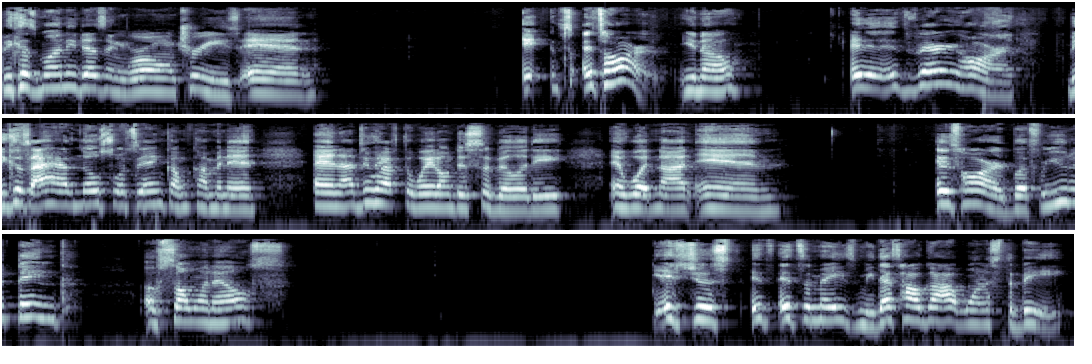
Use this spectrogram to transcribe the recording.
Because money doesn't grow on trees and it's it's hard, you know. It, it's very hard because I have no source of income coming in, and I do have to wait on disability and whatnot, and it's hard. But for you to think of someone else, it's just it, it's amazed me. That's how God wants us to be.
